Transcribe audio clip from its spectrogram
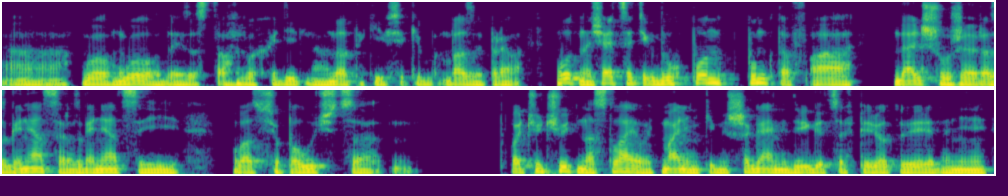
а, голода и застал выходить на да, такие всякие базовые правила. Вот, начать с этих двух пунктов, а дальше уже разгоняться, разгоняться, и у вас все получится по чуть-чуть наслаивать маленькими шагами, двигаться вперед уверенно, не,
